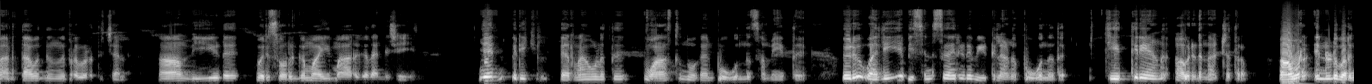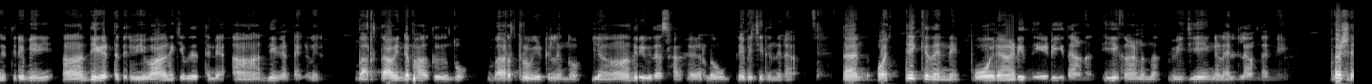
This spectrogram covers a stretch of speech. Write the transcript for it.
ഭർത്താവ് നിന്ന് പ്രവർത്തിച്ചാൽ ആ വീട് ഒരു സ്വർഗമായി മാറുക തന്നെ ചെയ്യും. ഞാൻ ഒരിക്കൽ എറണാകുളത്ത് വാസ്തു നോക്കാൻ പോകുന്ന സമയത്ത് ഒരു വലിയ ബിസിനസ്സുകാരുടെ വീട്ടിലാണ് പോകുന്നത്. ചിത്തിരയാണ് അവരുടെ നക്ഷത്രം. അവർ എന്നോട് പറഞ്ഞു തിരുമേനി ആദ്യഘട്ടത്തിൽ വിവാഹ ജീവിതത്തിന്റെ ആദ്യഘട്ടങ്ങളിൽ ഭർത്താവിന്റെ ഭാഗത്തു നിന്നോ ഭർത്തൃ വീട്ടിൽ നിന്നോ യാതൊരുവിധ സഹകരണവും ലഭിച്ചിരുന്നില്ല. താൻ ഒറ്റയ്ക്ക് തന്നെ പോരാടി നേടിയതാണ് ഈ കാണുന്ന വിജയങ്ങളെല്ലാം തന്നെ. പക്ഷെ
